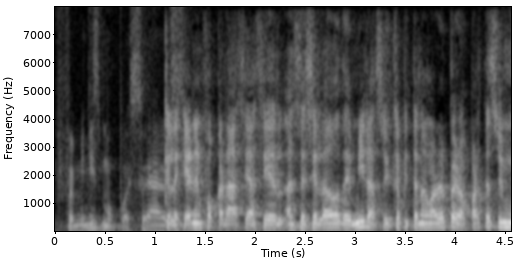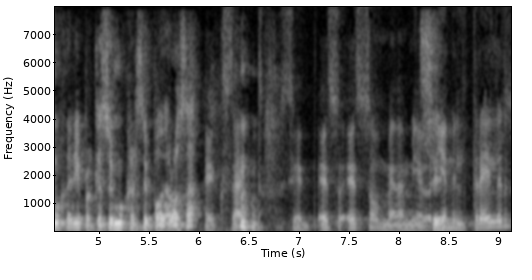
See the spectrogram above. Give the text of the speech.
feminismo, pues sea... Que le quieran enfocar hacia, hacia, ese lado de, mira, soy Capitana Marvel, pero aparte soy mujer y porque soy mujer soy poderosa. Exacto, eso, eso me da miedo. Y en el tráiler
